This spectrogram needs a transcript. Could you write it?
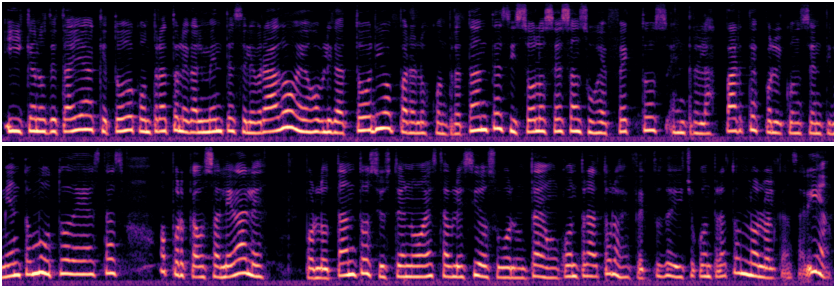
y que nos detalla que todo contrato legalmente celebrado es obligatorio para los contratantes y solo cesan sus efectos entre las partes por el consentimiento mutuo de estas o por causas legales. Por lo tanto, si usted no ha establecido su voluntad en un contrato, los efectos de dicho contrato no lo alcanzarían.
